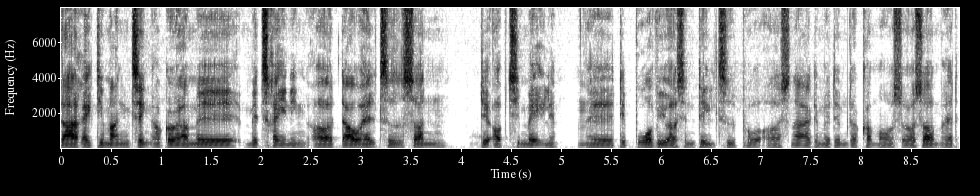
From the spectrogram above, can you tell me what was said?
der er rigtig mange ting at gøre med, med træning, og der er jo altid sådan det optimale. Mm. Øh, det bruger vi også en del tid på at snakke med dem, der kommer hos os om, at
